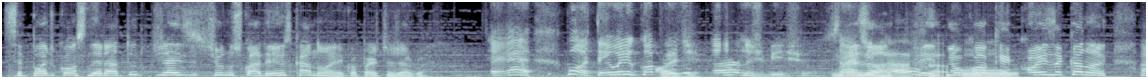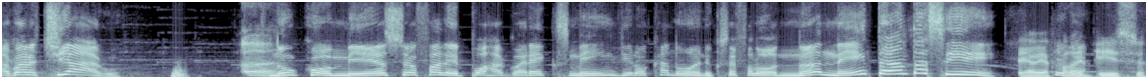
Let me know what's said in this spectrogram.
você pode considerar tudo que já existiu nos quadrinhos canônico a partir de agora. É, pô, tem o helicóptero Pode. de Thanos, bicho. Mas, Sabe? ó, Rafa, então o- qualquer coisa é canônico. Agora, Thiago, Ah, no começo eu falei, porra, agora X-Men virou canônico. Você falou, "Não, nem tanto assim. É, Eu ia falar disso.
